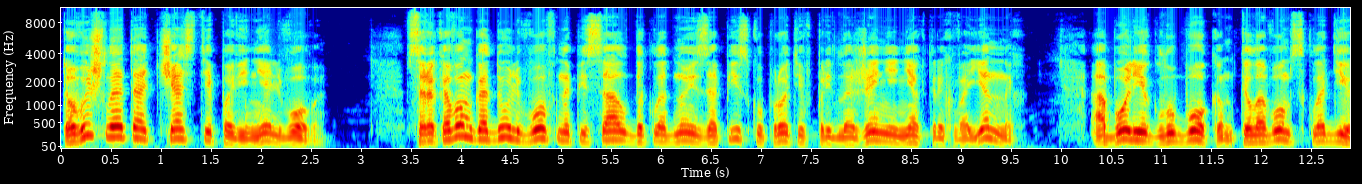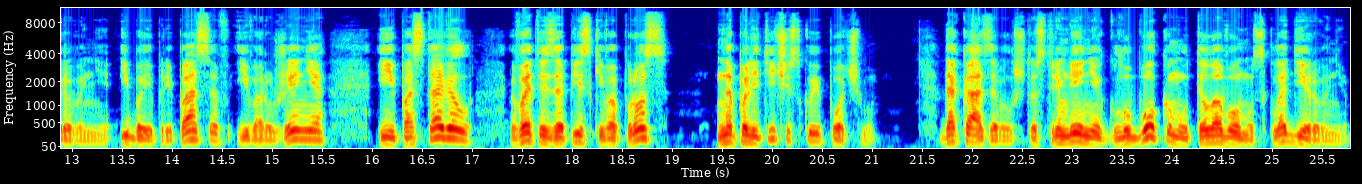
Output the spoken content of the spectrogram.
то вышло это отчасти по вине Львова. В сороковом году Львов написал докладную записку против предложений некоторых военных о более глубоком тыловом складировании и боеприпасов, и вооружения, и поставил в этой записке вопрос на политическую почву. Доказывал, что стремление к глубокому тыловому складированию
